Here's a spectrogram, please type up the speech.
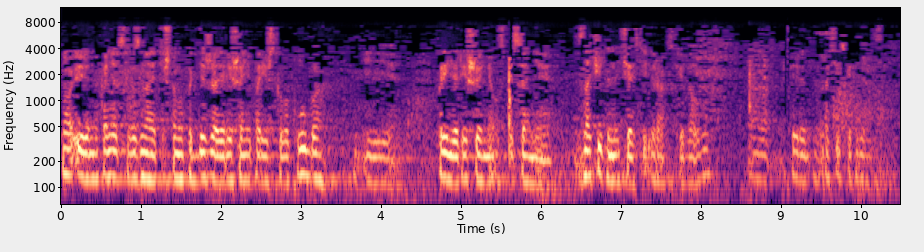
Ну и, наконец, вы знаете, что мы поддержали решение Парижского клуба и приняли решение о списании значительной части иракских долгов э, перед Российской Федерацией.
